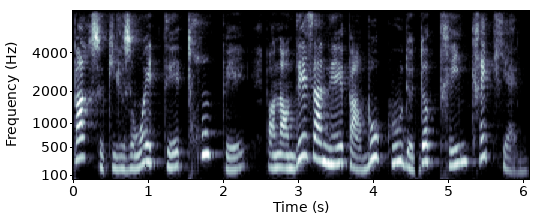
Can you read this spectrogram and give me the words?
parce qu'ils ont été trompés pendant des années par beaucoup de doctrines chrétiennes.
